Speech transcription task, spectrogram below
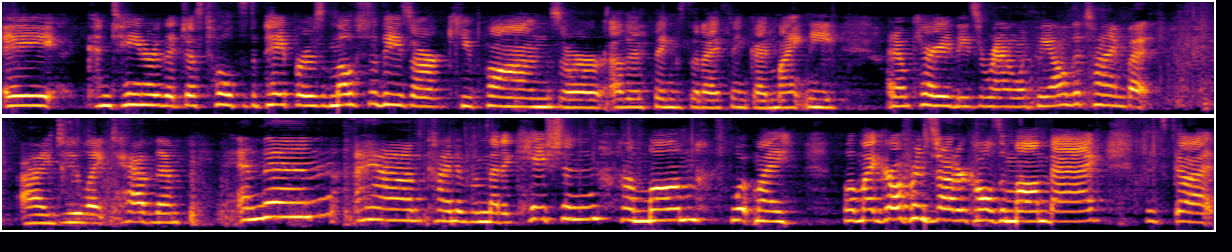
a container that just holds the papers. Most of these are coupons or other things that I think I might need. I don't carry these around with me all the time, but I do like to have them. And then I have kind of a medication, a mom, what my what my girlfriend's daughter calls a mom bag. It's got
